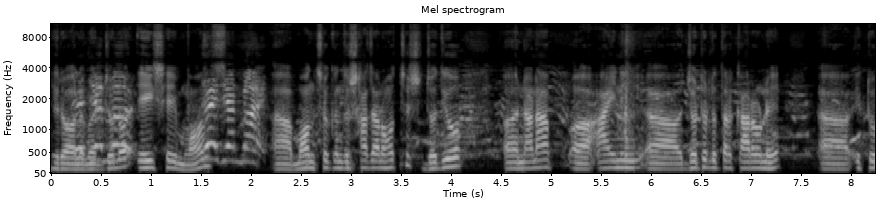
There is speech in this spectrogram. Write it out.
হিরো আলমের জন্য। এই সেই মঞ্চ মঞ্চ কিন্তু সাজানো হচ্ছে। যদিও নানা আইনি জটিলতার কারণে একটু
